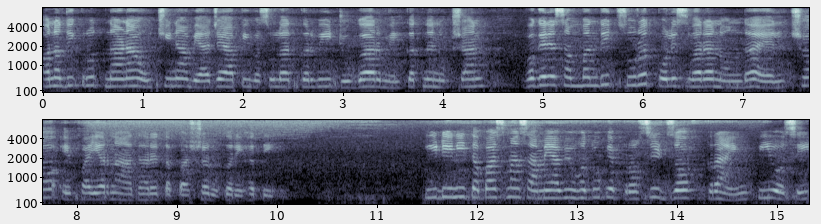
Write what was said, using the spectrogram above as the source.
અનધિકૃત નાણાં, ઉછીના વ્યાજે આપી વસૂલાત કરવી, જુગાર, મિલકતને નુકસાન વગેરે સંબંધિત સુરત પોલીસ દ્વારા નોંધાયેલ છ એફઆઈઆરના આધારે તપાસ શરૂ કરી હતી. ઈડીની તપાસમાં સામે આવ્યું હતું કે પ્રોસીડ્સ ઓફ ક્રાઇમ પીઓસી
